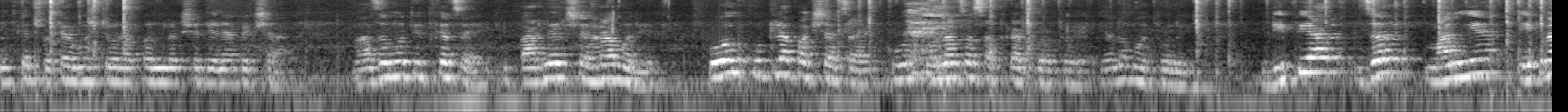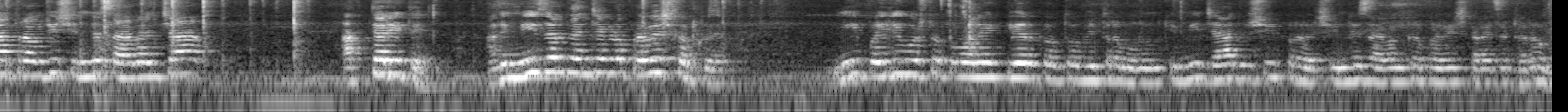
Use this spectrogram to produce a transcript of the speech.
इतक्या छोट्या गोष्टीवर आपण लक्ष देण्यापेक्षा माझं मत इतकंच आहे की पारनेर शहरामध्ये कोण कुठल्या पक्षाचा आहे? कोण कोणाचा सत्कार करतोय? याला महत्त्व नाही. डी आर जर मान्य एकनाथरावजी शिंदे साहेबांच्या अखत्यारीत आहे आणि मी जर त्यांच्याकडे प्रवेश करतोय मी पहिली गोष्ट तुम्हाला एक क्लिअर करतो मित्र म्हणून की मी ज्या दिवशी प्र- शिंदे साहेबांकडे प्रवेश करायचं ठरवलं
